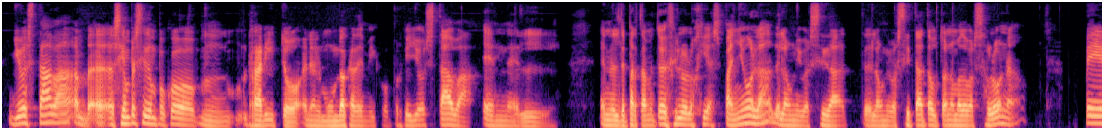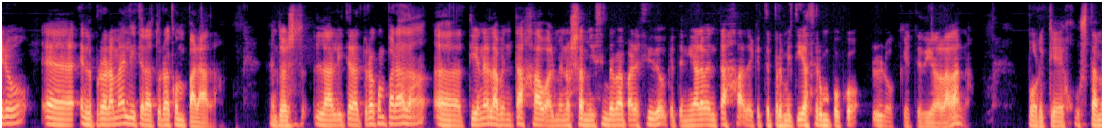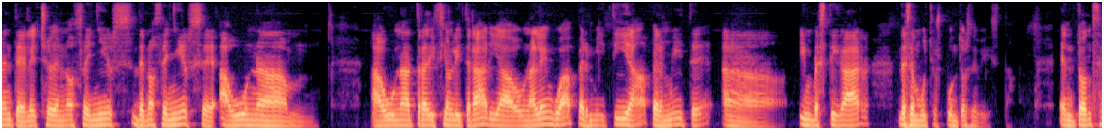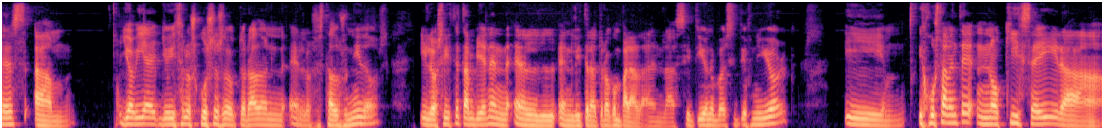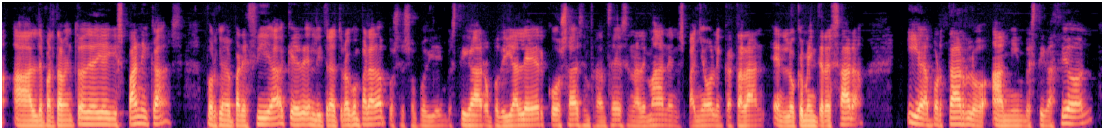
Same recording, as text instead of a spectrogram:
yo estaba, eh, siempre he sido un poco mm, rarito en el mundo académico, porque yo estaba en el, en el Departamento de Filología Española de la Universidad, de la Universitat Autónoma de Barcelona, pero eh, en el programa de literatura comparada. Entonces, la literatura comparada eh, tiene la ventaja, o al menos a mí siempre me ha parecido que tenía la ventaja de que te permitía hacer un poco lo que te diera la gana. Porque justamente el hecho de no ceñirse, de no ceñirse a una a una tradición literaria o una lengua permitía, permite ah, investigar desde muchos puntos de vista. Entonces, yo, había, yo hice los cursos de doctorado en, los Estados Unidos y los hice también en, literatura comparada, en la City University of New York. Y, justamente no quise ir al departamento de hispánicas porque me parecía que en literatura comparada, pues eso, podía investigar o podía leer cosas en francés, en alemán, en español, en catalán, en lo que me interesara y aportarlo a mi investigación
